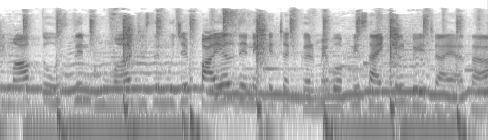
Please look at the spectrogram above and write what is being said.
दिमाग तो उस दिन घूमा जिस दिन पायल देने के चक्कर में वो अपनी साइकिल बेच आया था।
